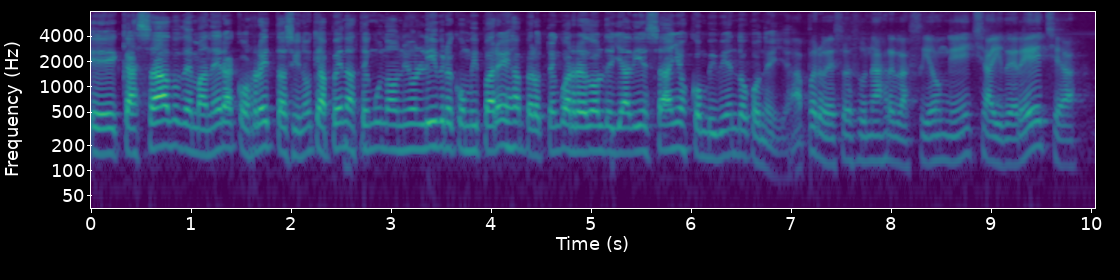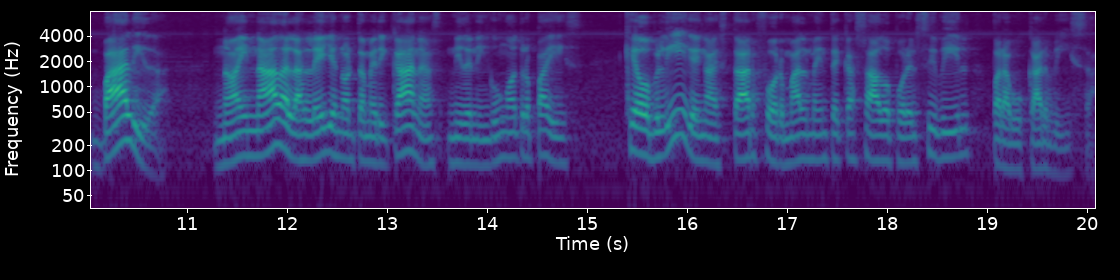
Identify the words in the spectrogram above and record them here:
eh, casado de manera correcta, sino que apenas tengo una unión libre con mi pareja, pero tengo alrededor de ya 10 años conviviendo con ella. Ah, pero eso es una relación hecha y derecha, válida. No hay nada en las leyes norteamericanas ni de ningún otro país que obliguen a estar formalmente casados por el civil para buscar visa.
